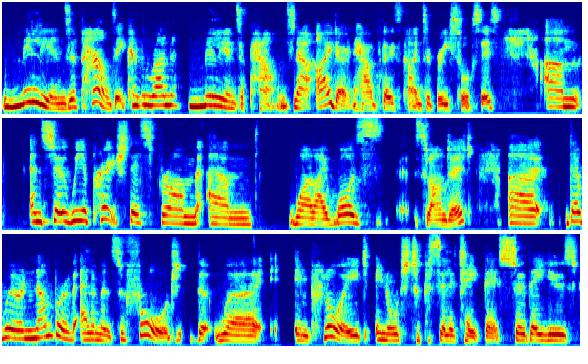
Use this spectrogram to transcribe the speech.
millions of pounds. It can run millions of pounds. Now, I don't have those kinds of resources. Um, and so we approached this from um, while I was slandered, uh, there were a number of elements of fraud that were employed in order to facilitate this. So they used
